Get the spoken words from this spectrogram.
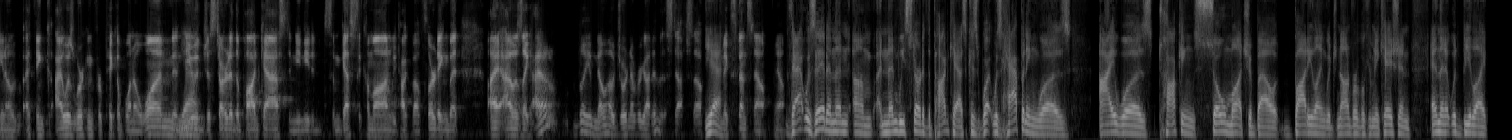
you know, I think I was working for Pickup 101 and Yeah. you had just started the podcast and you needed some guests to come on. We talked about flirting, but I, I was like, I don't really know how Jordan ever got into this stuff. So Yeah. it makes sense now. Yeah. that was it and then um and then we started the podcast because what was happening was i was talking so much about body language nonverbal communication and then it would be like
